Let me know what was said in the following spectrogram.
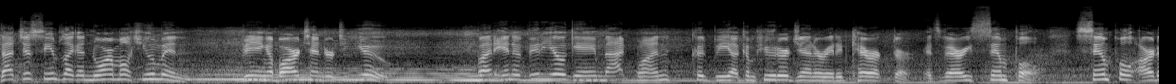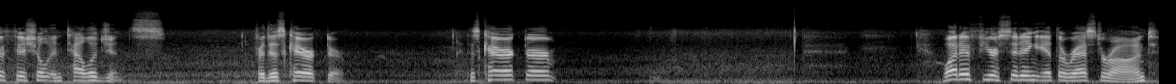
that just seems like a normal human being a bartender to you. But in a video game, that one could be a computer generated character. It's very simple. Simple artificial intelligence for this character. This character. What if you're sitting at the restaurant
